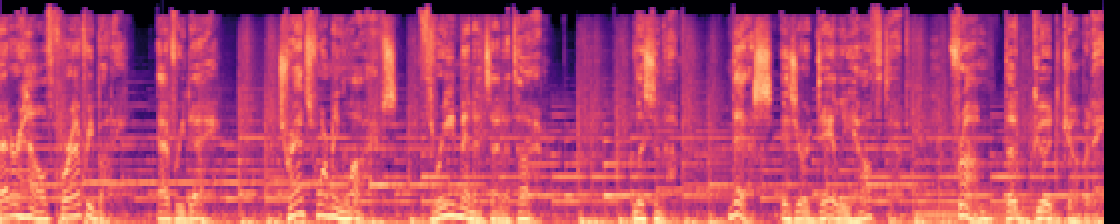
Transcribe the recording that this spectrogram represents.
better health for everybody, every day. Transforming lives, three minutes at a time. Listen up. This is your daily health tip from The Good Company.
